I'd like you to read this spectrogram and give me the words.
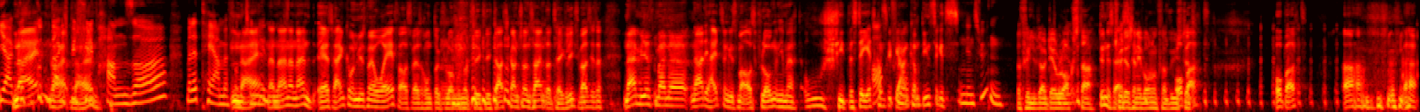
Ja, Nein, guten Tag, nein, ich bin nein. Philipp Hanser, meine Therme funktioniert Nein, nein, nein, nein, nein. Er ist reingekommen, mir ist mein ORF-Ausweis runtergeflogen, unabsichtlich. Das kann schon sein, tatsächlich. Was ist, nein, mir ist meine, nein, die Heizung ist mal ausgeflogen und ich hab mir gedacht, oh shit, weißt du, jetzt kommt die? Bianca am Dienstag, jetzt In den Süden. Der Philipp, der Rockstar. Dünnes Schon wieder Eis. seine Wohnung verwüstet. Obacht. Obacht. Ähm, nein,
